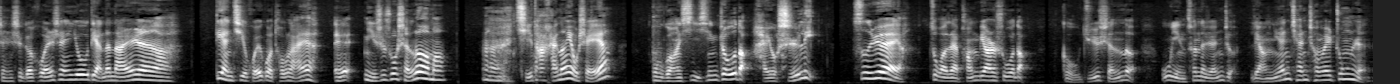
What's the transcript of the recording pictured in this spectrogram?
真是个浑身优点的男人啊！”电器回过头来呀：“哎，你是说神乐吗？嗯，其他还能有谁呀？不光细心周到，还有实力。”四月呀，坐在旁边说道：“狗局神乐，雾隐村的忍者，两年前成为中忍，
